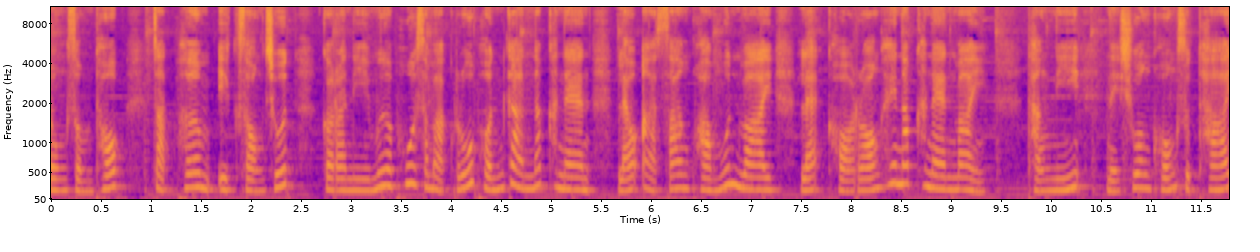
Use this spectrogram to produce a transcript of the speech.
ลงสมทบ จัดเพิ่มอีก 2 ชุด กรณีเมื่อผู้สมัครรู้ผลการนับคะแนน แล้วอาจสร้างความวุ่นวาย และขอร้องให้นับคะแนนใหม่ ทั้งนี้ในช่วงโค้งสุดท้าย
